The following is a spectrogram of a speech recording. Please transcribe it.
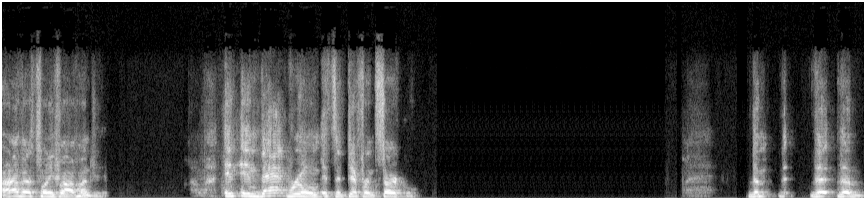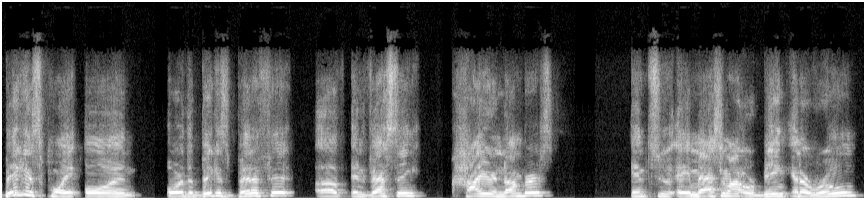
I invest twenty five hundred. In in that room, it's a different circle. The the the biggest point on or the biggest benefit of investing higher numbers into a mastermind or being in a room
